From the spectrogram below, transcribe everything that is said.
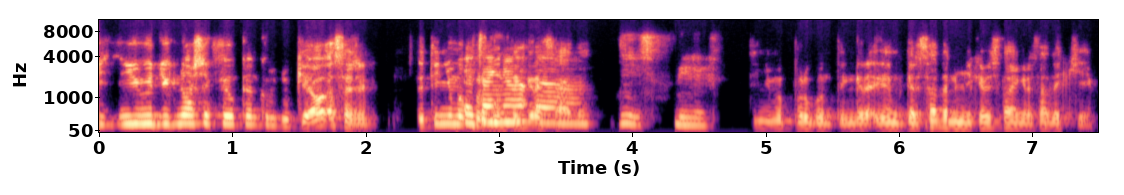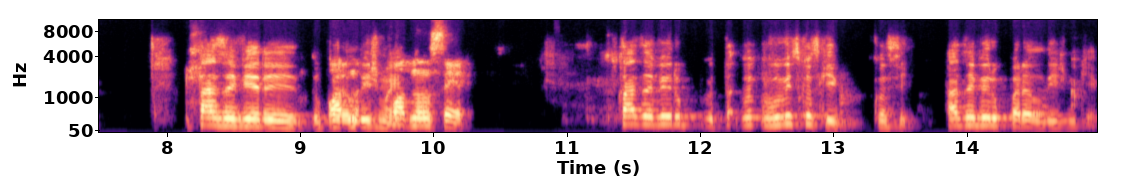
e- e o diagnóstico foi o cancro do quê? Ou seja, eu tinha uma eu pergunta tenho. engraçada. ah, diz, diz. Tinha uma pergunta engra- engraçada na minha cabeça, está engraçada que é. Estás a ver eh, o Pode, paralelismo pode não ser. Estás a ver o. Vou ver se consigo. consigo. Estás a ver o paralelismo que é.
